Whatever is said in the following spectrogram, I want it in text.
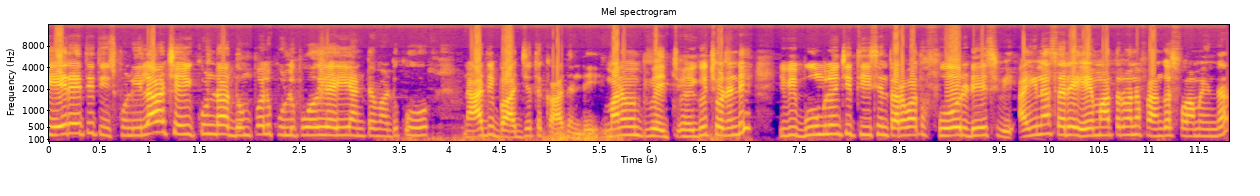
కేర్ అయితే తీసుకోండి. ఇలా చేయకుండా దుంపలు కుళ్ళిపోయాయి అంటే మటుకు నాది బాధ్యత కాదండి. మనం ఇగో చూడండి. ఇవి భూమిలోంచి తీసిన తర్వాత ఫోర్ డేస్వి అయినా సరే ఏ మాత్రమైనా ఫంగస్ ఫామ్ అయిందా?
